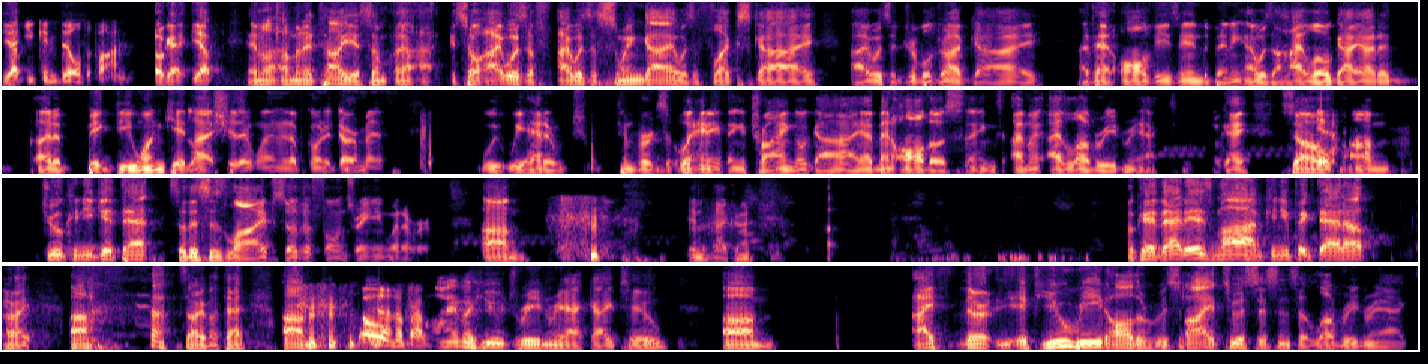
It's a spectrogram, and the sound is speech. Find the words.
yep. that you can build upon. Okay. Yep. And I'm going to tell you some. Uh, so I was a I was a swing guy. I was a flex guy. I was a dribble drive guy. I've had all these in depending. I was a high low guy. I had a I had a big D1 kid last year that ended up going to Dartmouth. We we had to convert well, anything a triangle guy. I've been all those things. I'm a, I love read and react. Okay. So yeah. um, Drew, can you get that? So this is live. So the phone's ringing. Whatever. Um, in the background. Okay, that is mom. Can you pick that up? All right. Uh, sorry about that. Um, so no, no problem. I'm a huge read and react guy too. Um, I there if you read all the so I have two assistants that love read and react.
